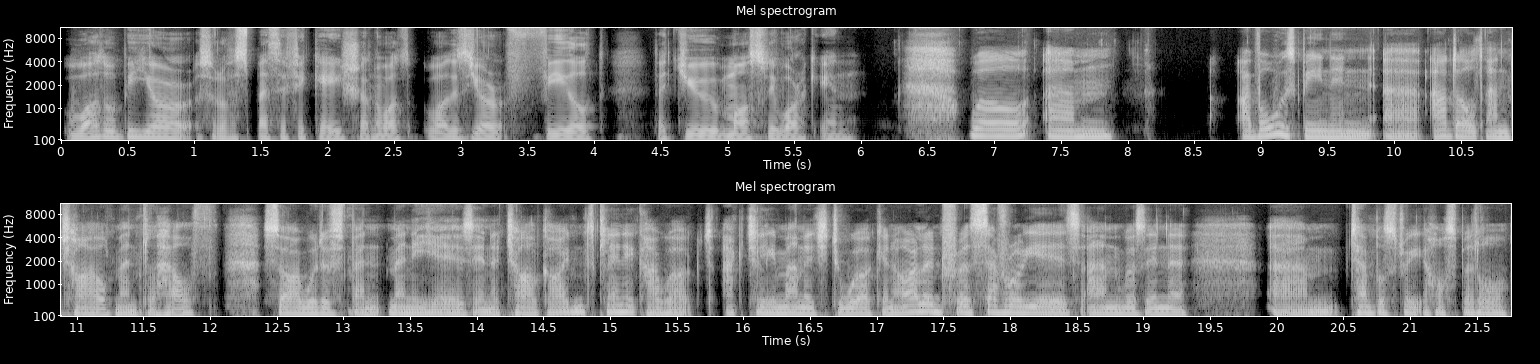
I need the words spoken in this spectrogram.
what would be your sort of specification? What what is your field that you mostly work in? Well, um, I've always been in uh, adult and child mental health. So I would have spent many years in a child guidance clinic. I worked, actually managed to work in Ireland for several years and was in a um, Temple Street Hospital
